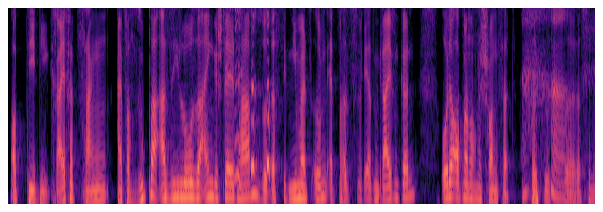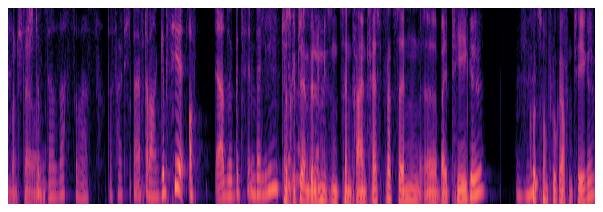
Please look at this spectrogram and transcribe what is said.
ob die die Greiferzangen einfach super asylose eingestellt haben, so dass die niemals irgendetwas werden greifen können, oder ob man noch eine Chance hat. Das ist, äh, das findet man schnell. Stimmt, raus. da sagst du was. Das sollte ich mal öfter machen. Gibt's hier auf, also gibt's hier in Berlin? Es gibt ja in Berlin diesen zentralen Festplatz da hinten äh, bei Tegel, Mhm. kurz vom Flughafen Tegel,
